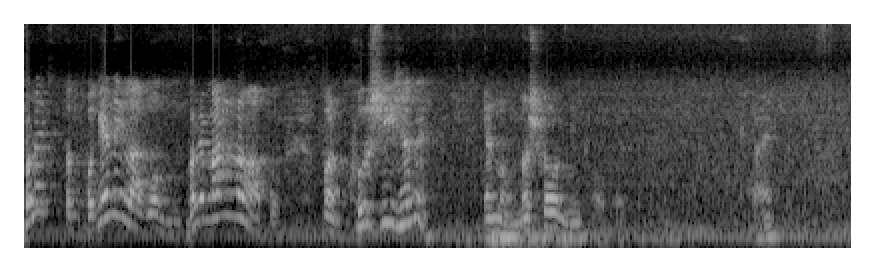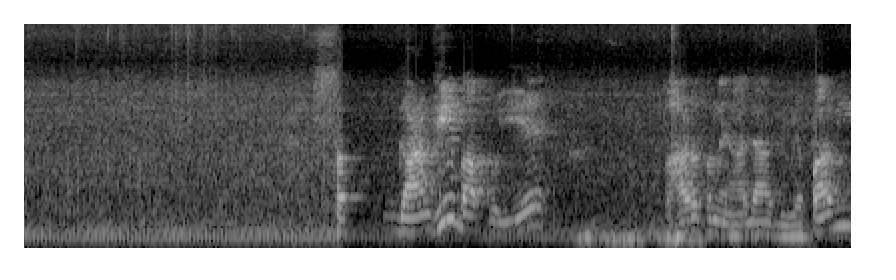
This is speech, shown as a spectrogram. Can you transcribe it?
ભલે તમે પગે નહીં લાગો, ભલે માન ન આપો, પણ ખુરશી છે ને, એનો નશો નહીં હોવો. ગાંધી બાપુએ ભારતને આઝાદી અપાવી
